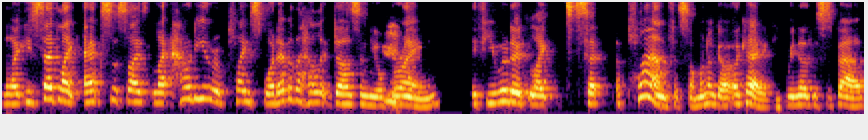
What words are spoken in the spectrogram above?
like you said, like exercise, like how do you replace whatever the hell it does in your brain if you were to like set a plan for someone and go, okay, we know this is bad,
